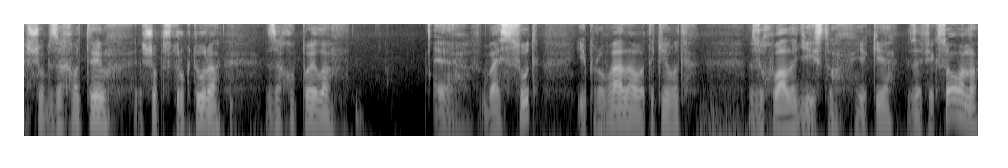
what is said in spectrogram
щоб захватив, щоб структура захопила е, весь суд і провела отаке от зухвале дійство, яке зафіксовано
